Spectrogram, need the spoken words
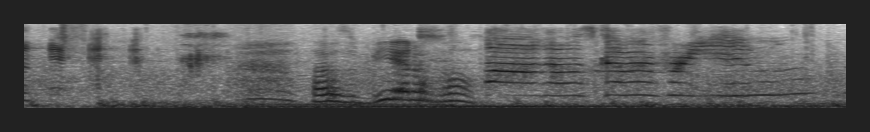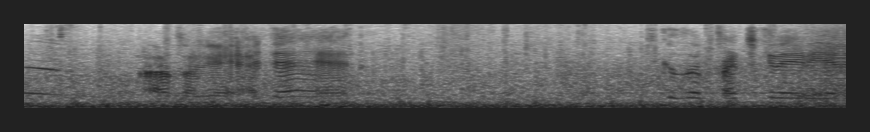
That was beautiful. Oh, Dog, I was coming for you. I was okay. I did. It's because I'm French Canadian.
